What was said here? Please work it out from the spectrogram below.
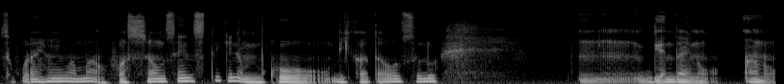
そこら辺はまあファッションセンス的なこう見方をするうん現代のあの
